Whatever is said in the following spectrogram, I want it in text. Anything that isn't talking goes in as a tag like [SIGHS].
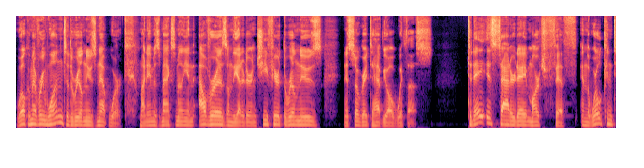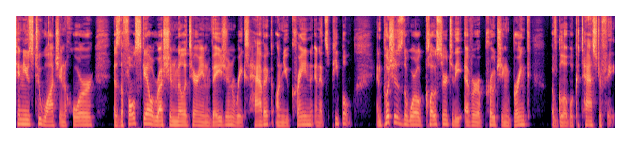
Welcome, everyone, to the Real News Network. My name is Maximillian Alvarez. I'm the editor in chief here at the Real News, and it's so great to have you all with us. Today is Saturday, March 5th, and the world continues to watch in horror as the full scale Russian military invasion wreaks havoc on Ukraine and its people and pushes the world closer to the ever approaching brink of global catastrophe.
